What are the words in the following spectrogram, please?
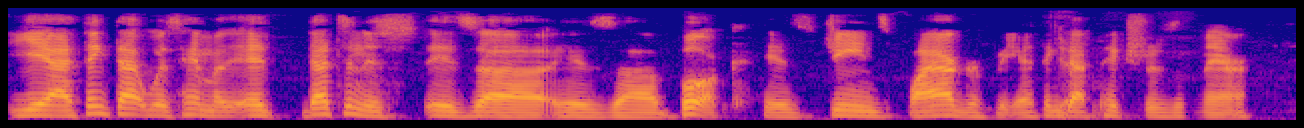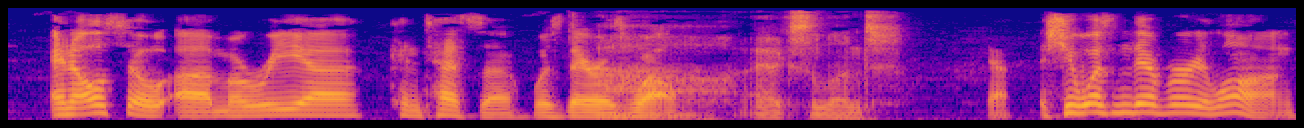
Yeah, I think that was him. It, that's in his his uh, his uh, book, his Gene's biography. I think Yeah. that picture's in there. And also uh, Maria Contessa was there as well. Oh, excellent. Yeah, she wasn't there very long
